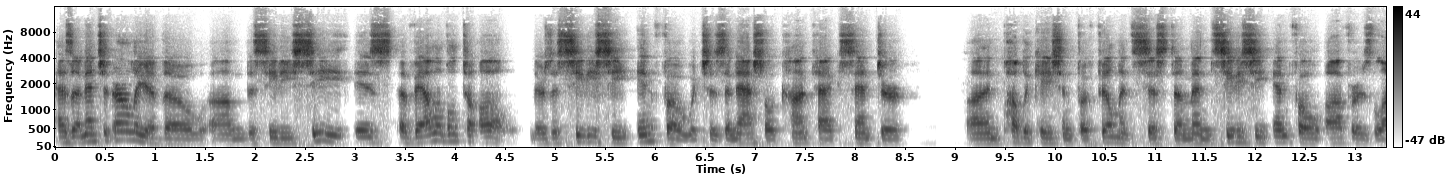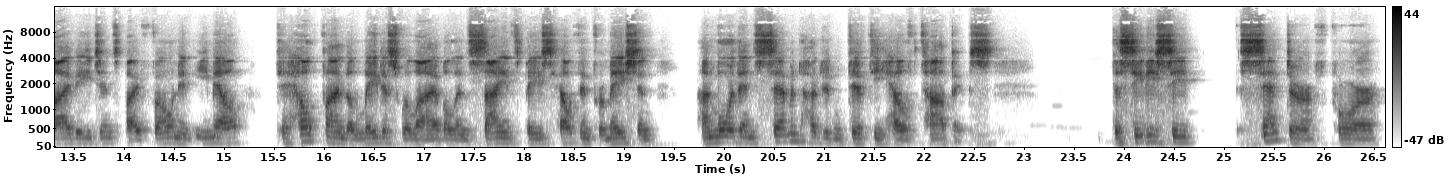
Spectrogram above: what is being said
As I mentioned earlier, though, um, the CDC is available to all. There's a CDC Info, which is a national contact center uh, and publication fulfillment system. And CDC Info offers live agents by phone and email to help find the latest reliable and science based health information on more than 750 health topics. The CDC Center for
